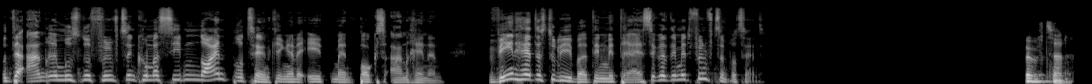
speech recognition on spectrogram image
und der andere muss nur 15,79% gegen eine 8-Man-Box anrennen. Wen hättest du lieber, den mit 30 oder den mit 15%? 15.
